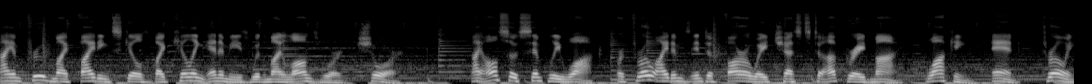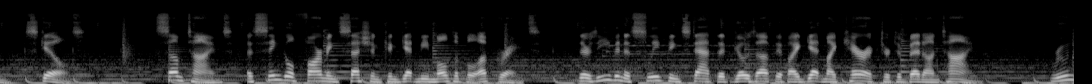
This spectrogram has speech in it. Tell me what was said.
I improve my fighting skills by killing enemies with my longsword, sure. I also simply walk, or throw items into faraway chests to upgrade my walking and throwing skills. Sometimes, a single farming session can get me multiple upgrades. There's even a sleeping stat that goes up if I get my character to bed on time. Rune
